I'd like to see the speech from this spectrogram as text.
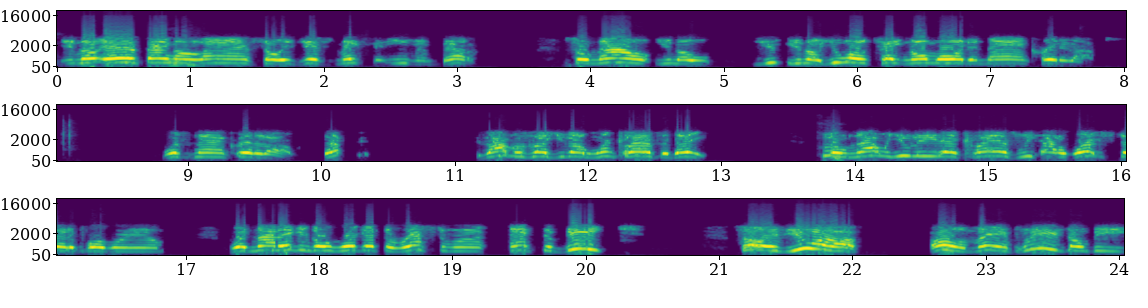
You know everything online, so it just makes it even better. So now, you know, you you know, you won't take no more than nine credit hours. What's nine credit hours? That's it. It's almost like you got one class a day. So now when you leave that class, we got a work study program where now they can go work at the restaurant at the beach. So if you are, oh man, please don't be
